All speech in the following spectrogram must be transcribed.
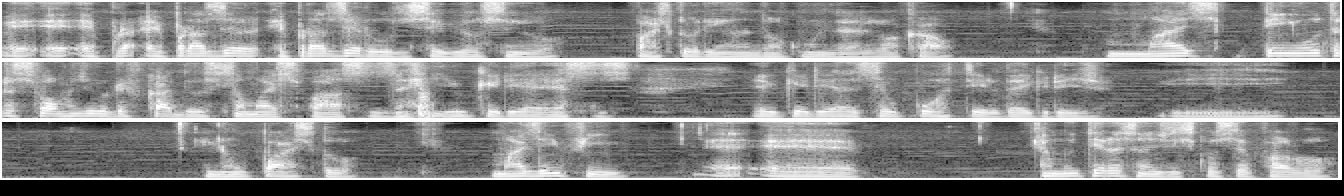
é, é, é, prazer, é prazeroso servir o Senhor pastoreando uma comunidade local. Mas tem outras formas de glorificar Deus que são mais fáceis, né? E eu queria essas. Eu queria ser o porteiro da igreja e, e não o pastor. Mas enfim, é, é, é muito interessante isso que você falou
